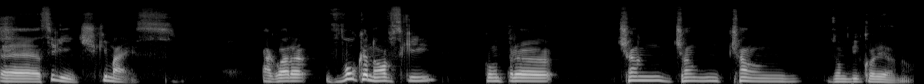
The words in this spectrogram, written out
É, seguinte, que mais? Agora, Volkanovski contra Chang Chang Chang, zumbi coreano.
